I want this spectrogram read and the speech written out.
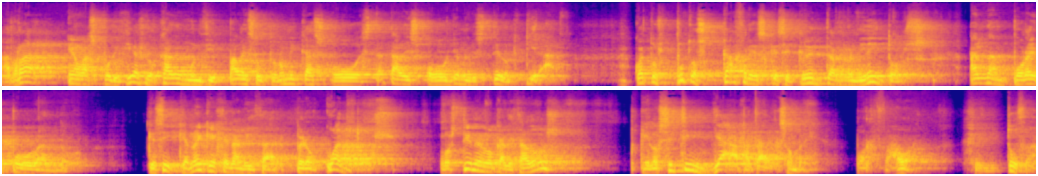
habrá en las policías locales, municipales, autonómicas o estatales o llámenle usted lo que quiera? ¿Cuántos putos cafres que se creen terminators andan por ahí poblando? Que sí, que no hay que generalizar, pero ¿cuántos los tienen localizados? Que los echen ya a patadas, hombre. Por favor. Gentuza.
